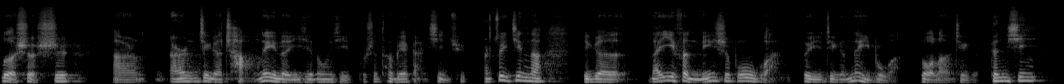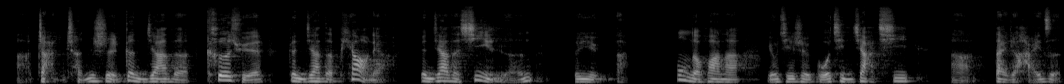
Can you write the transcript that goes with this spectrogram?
乐设施啊，而这个场内的一些东西不是特别感兴趣。而最近呢，这个来一份临时博物馆对这个内部啊做了这个更新啊，展陈是更加的科学，更加的漂亮。更加的吸引人，所以啊，空的话呢，尤其是国庆假期啊，带着孩子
